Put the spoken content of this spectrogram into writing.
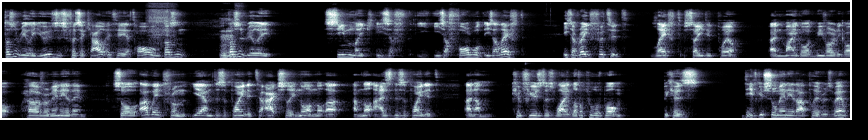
doesn't really use his physicality at all. Doesn't mm. doesn't really seem like he's a he's a forward. He's a left. He's a right-footed, left-sided player. And my God, we've already got however many of them. So I went from yeah, I'm disappointed to actually no, I'm not that. I'm not as disappointed, and I'm confused as why Liverpool have bought him because they've got so many of that player as well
